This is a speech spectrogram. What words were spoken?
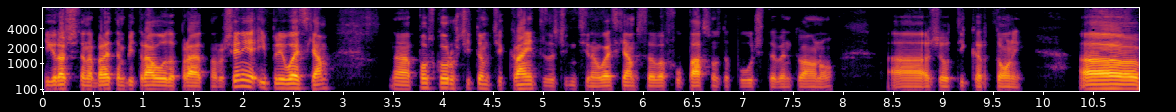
играчите на Брайтън би трябвало да правят нарушения. И при Уест по-скоро считам, че крайните защитници на Уест са в опасност да получат евентуално а, жълти картони. А,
